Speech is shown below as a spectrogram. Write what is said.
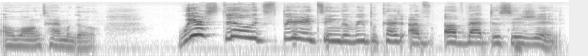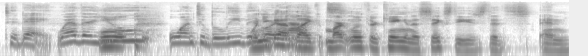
a long time ago we're still experiencing the repercussion of, of that decision today whether you Well, want to believe it or not. When you got not. like Martin Luther King in the '60s, that's and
